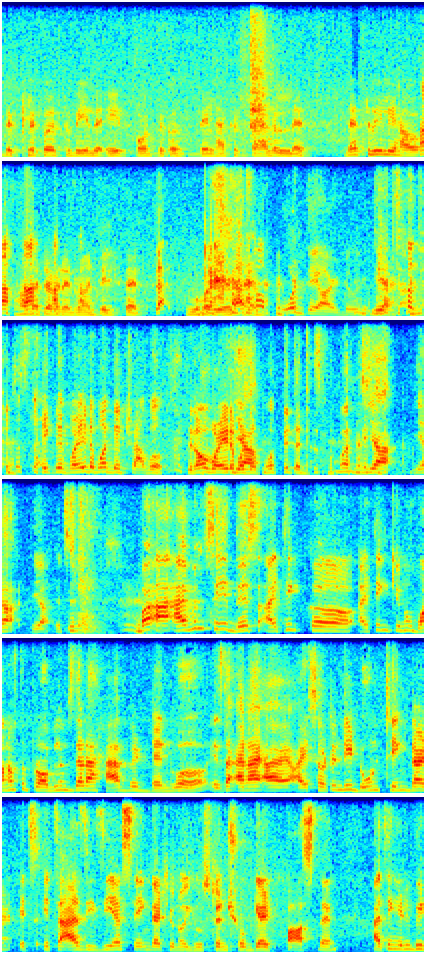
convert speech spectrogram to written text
the Clippers to be in the eighth spot because they'll have to travel less. That's really how, how much of an advantage that, That, Warriors that's how have. bored they are, dude. Yeah. That's how they're just like they're worried about their travel. They're not worried about Yeah. the opponent at this point. yeah yeah yeah it's true but I, I will say this i think uh, i think you know one of the problems that i have with denver is that and I, I i certainly don't think that it's it's as easy as saying that you know houston should get past them i think it'll be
